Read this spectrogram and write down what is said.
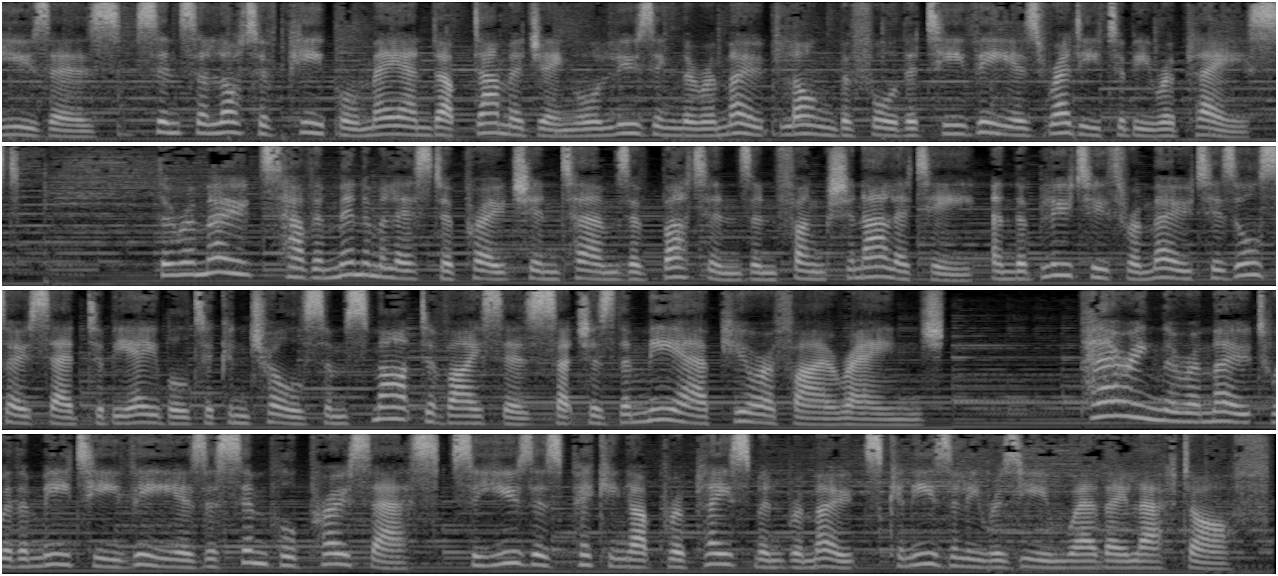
users, since a lot of people may end up damaging or losing the remote long before the TV is ready to be replaced. The remotes have a minimalist approach in terms of buttons and functionality, and the Bluetooth remote is also said to be able to control some smart devices such as the Mi Air Purifier range. Pairing the remote with a Mi TV is a simple process, so users picking up replacement remotes can easily resume where they left off.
